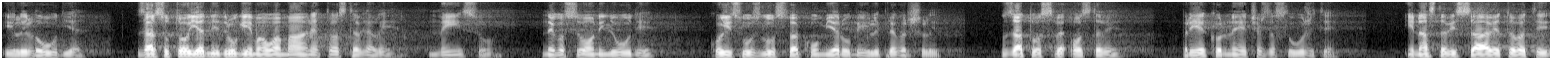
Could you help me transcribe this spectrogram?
ili lud je. Zar su to jedni drugima u amanet ostavljali? Nisu, nego su oni ljudi koji su u zlu svaku mjeru bili prevršili. Zato sve ostavi, prijekor nećeš zaslužiti. I nastavi savjetovati,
